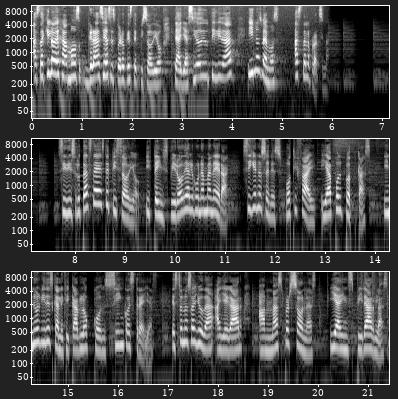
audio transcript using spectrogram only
Hasta aquí lo dejamos. Gracias. Espero que este episodio te haya sido de utilidad y nos vemos. Hasta la próxima. Si disfrutaste este episodio y te inspiró de alguna manera, síguenos en Spotify y Apple Podcast y no olvides calificarlo con 5 estrellas. Esto nos ayuda a llegar a más personas y a inspirarlas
